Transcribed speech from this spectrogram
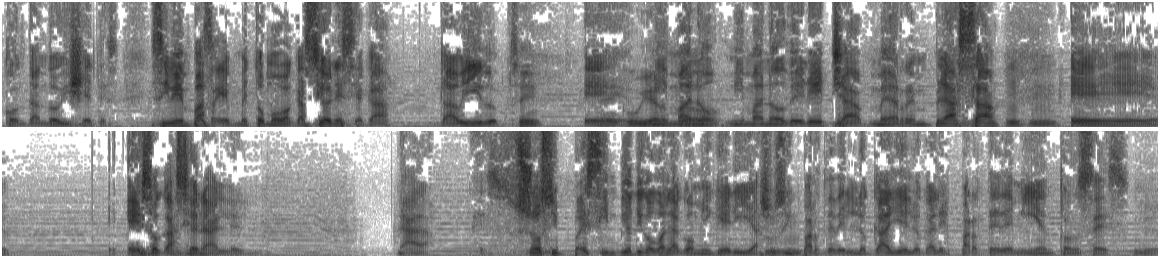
contando billetes. Si bien pasa que me tomo vacaciones y acá David, Sí. eh, mi, mano, mi mano derecha me reemplaza, eh, es ocasional. Nada. es- yo soy, es simbiótico con la comiquería. Yo soy parte del local y el local es parte de mí. Entonces Bien.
